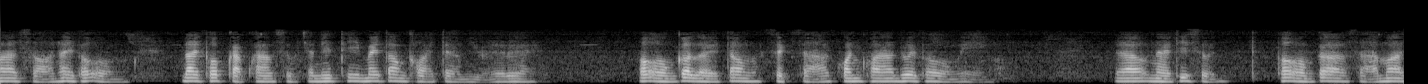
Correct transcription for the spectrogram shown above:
มารถสอนให้พระองค์ ได้พบกับความสุขชนิดที่ไม่ต้องคอยเติมอยู่เรื่อยๆ พระองค์ก็เลยต้องศึกษาค้นคว้าด้วยพระองค์เอง แล้วในที่สุด พระองค์ก็สามารถ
